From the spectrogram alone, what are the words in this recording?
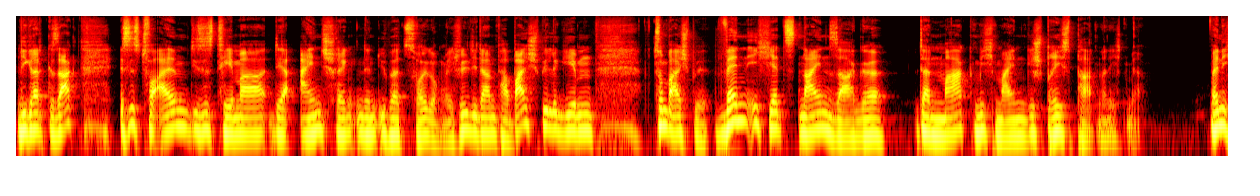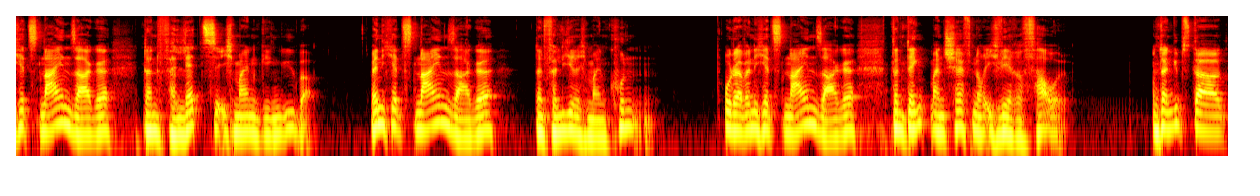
Wie gerade gesagt, es ist vor allem dieses Thema der einschränkenden Überzeugungen. Ich will dir da ein paar Beispiele geben. Zum Beispiel, wenn ich jetzt Nein sage, dann mag mich mein Gesprächspartner nicht mehr. Wenn ich jetzt Nein sage, dann verletze ich meinen Gegenüber. Wenn ich jetzt Nein sage, dann verliere ich meinen Kunden. Oder wenn ich jetzt Nein sage, dann denkt mein Chef noch, ich wäre faul. Und dann gibt's da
